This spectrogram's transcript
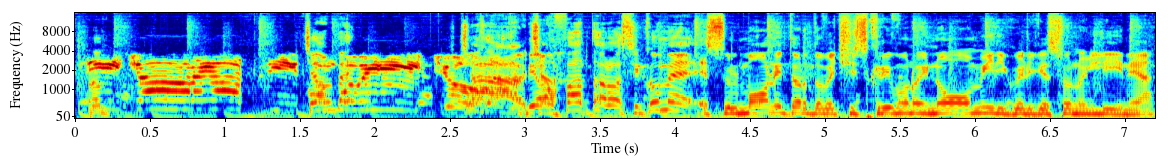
Sì, ciao ragazzi, buon beh- pomeriggio. Scusa, abbiamo fatto allora, siccome sul monitor dove ci scrivono i nomi di quelli che sono in linea,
